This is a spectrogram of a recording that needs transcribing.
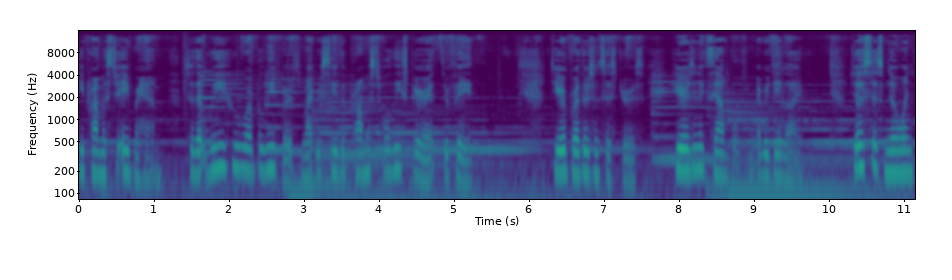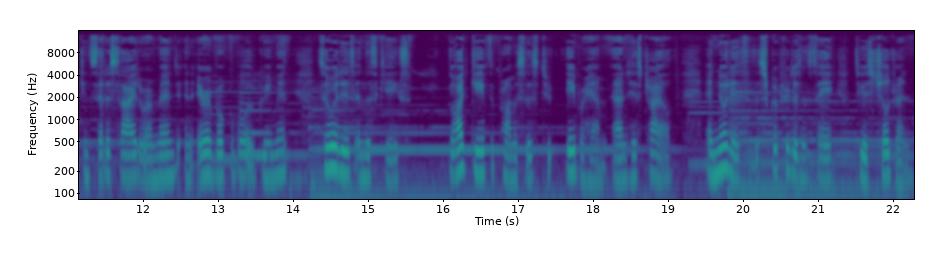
he promised to Abraham so that we who are believers might receive the promised Holy Spirit through faith. Dear brothers and sisters, here is an example from everyday life. Just as no one can set aside or amend an irrevocable agreement, so it is in this case. God gave the promises to Abraham and his child, and notice that the scripture doesn't say to his children,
